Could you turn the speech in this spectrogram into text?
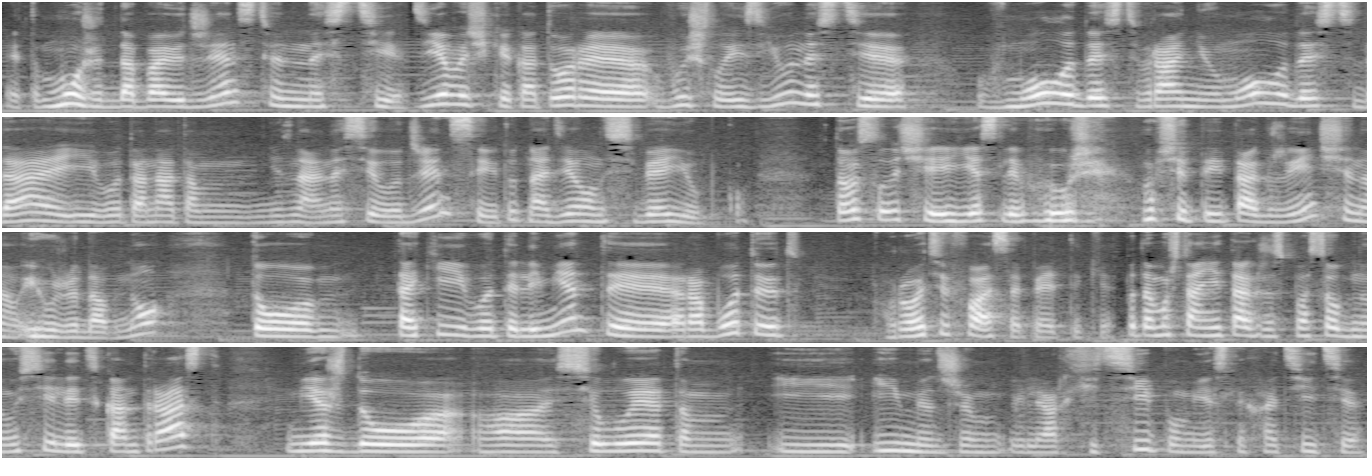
Это может добавить женственности девочке, которая вышла из юности в молодость, в раннюю молодость, да, и вот она там, не знаю, носила джинсы и тут надела на себя юбку. В том случае, если вы уже вообще-то и так женщина, и уже давно, то такие вот элементы работают против вас, опять-таки, потому что они также способны усилить контраст между э, силуэтом и имиджем или архетипом, если хотите,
